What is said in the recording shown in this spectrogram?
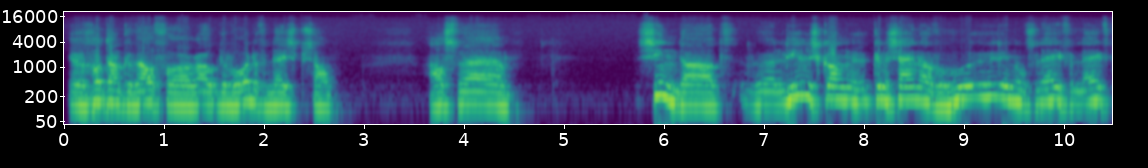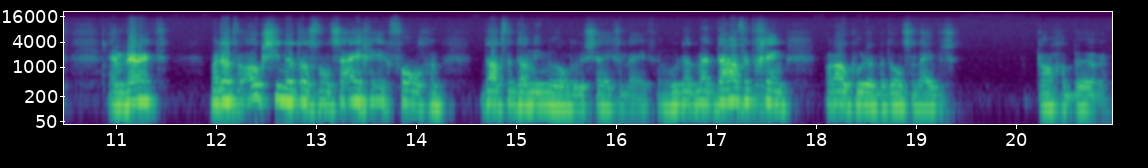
Heere God, dank u wel voor ook de woorden van deze psalm. Als we zien dat we lyrisch kunnen zijn over hoe u in ons leven leeft en werkt, maar dat we ook zien dat als we ons eigen ik volgen, dat we dan niet meer onder uw zegen leven. Hoe dat met David ging, maar ook hoe dat met onze levens kan gebeuren.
